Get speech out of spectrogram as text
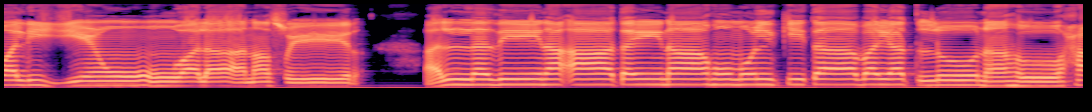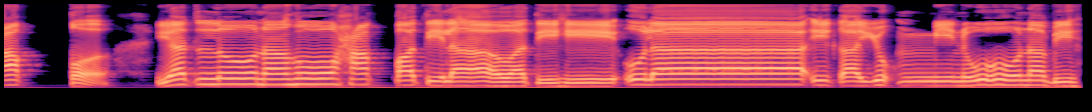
ولي ولا نصير الذين آتيناهم الكتاب يتلونه حق يتلونه حق تلاوته أولئك يؤمنون به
